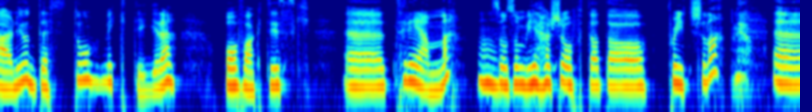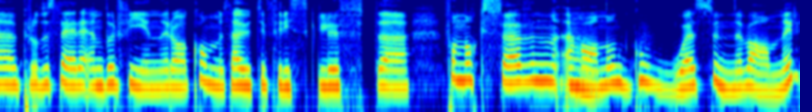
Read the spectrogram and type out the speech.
er det jo desto viktigere å faktisk eh, trene, Mm. sånn som vi er så opptatt av å preache, da. Eh, produsere endorfiner og komme seg ut i frisk luft, eh, få nok søvn, eh, ha noen gode, sunne vaner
